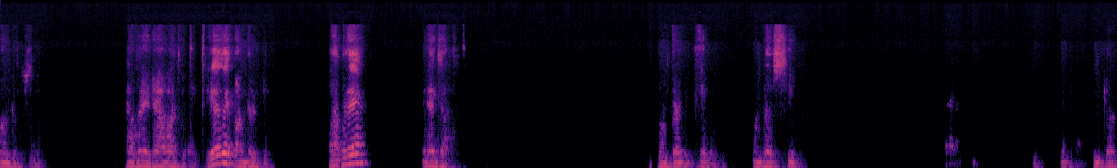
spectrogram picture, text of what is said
কন্ট্রোল তারপরে এটা আবার দিলাম ঠিক আছে কন্ট্রোল তারপরে এটা যাও কন্ট্রোল কন্ট্রোল সি কন্ট্রোল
